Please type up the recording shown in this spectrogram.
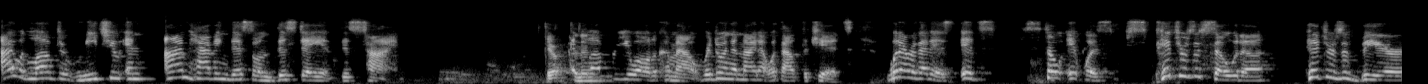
I would love to meet you. And I'm having this on this day at this time. Yep. And I'd then, love for you all to come out. We're doing a night out without the kids, whatever that is. It's so it was pitchers of soda, pitchers of beer,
